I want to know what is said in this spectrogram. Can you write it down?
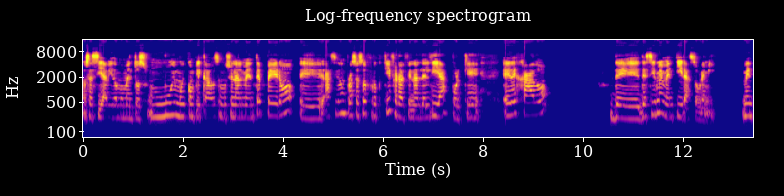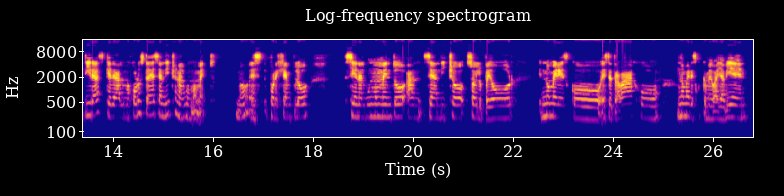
O sea, sí ha habido momentos muy, muy complicados emocionalmente, pero eh, ha sido un proceso fructífero al final del día porque he dejado de decirme mentiras sobre mí. Mentiras que a lo mejor ustedes se han dicho en algún momento, ¿no? Es, por ejemplo, si en algún momento se han dicho soy lo peor, no merezco este trabajo, no merezco que me vaya bien,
